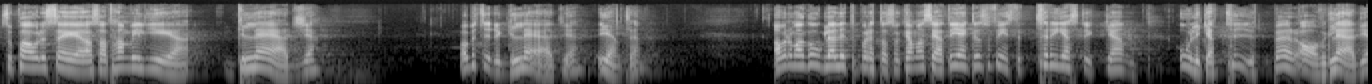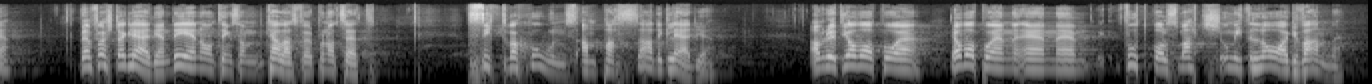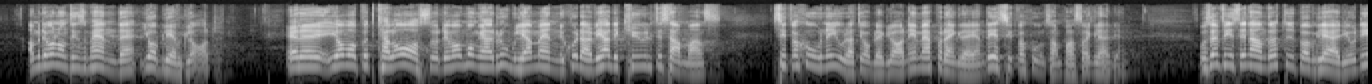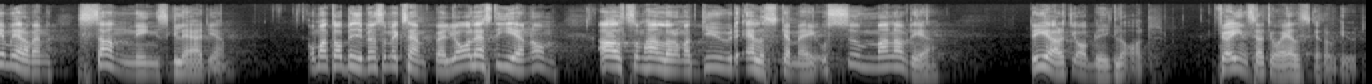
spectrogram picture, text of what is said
Så Paulus säger alltså att han vill ge glädje. Vad betyder glädje egentligen? Ja, men om man googlar lite på detta så kan man se att egentligen så finns det tre stycken olika typer av glädje. Den första glädjen, det är någonting som kallas för på något sätt situationsanpassad glädje. Ja, men du vet, jag var på, eh, jag var på en, en, eh, fotbollsmatch och mitt lag vann. Ja, men det var någonting som hände, jag blev glad. Eller jag var på ett kalas och det var många roliga människor där. Vi hade kul tillsammans. Situationen gjorde att jag blev glad. Ni är med på den grejen. Det är situationsanpassad glädje. Och sen finns det en andra typ av glädje och det är mer av en sanningsglädje. Om man tar Bibeln som exempel. Jag har läst igenom allt som handlar om att Gud älskar mig och summan av det, det gör att jag blir glad. För jag inser att jag är älskad av Gud.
